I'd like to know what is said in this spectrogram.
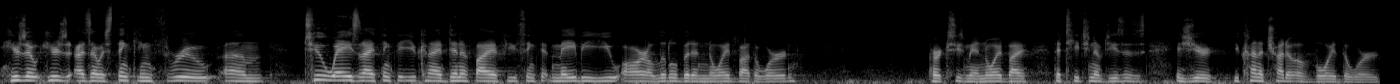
Here's, a, here's as I was thinking through um, two ways that I think that you can identify if you think that maybe you are a little bit annoyed by the word, or excuse me, annoyed by the teaching of Jesus, is you you kind of try to avoid the word.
